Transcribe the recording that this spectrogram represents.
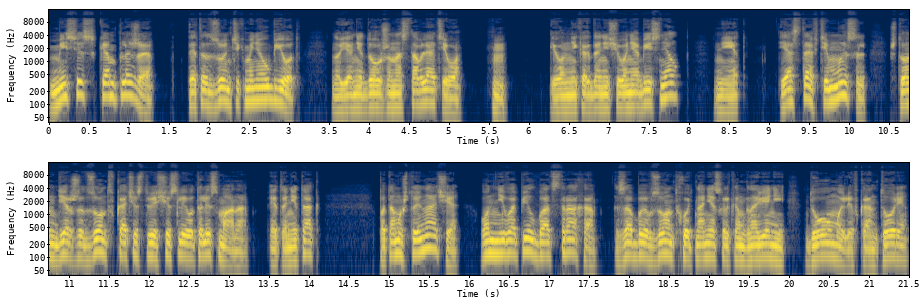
«Миссис Кэмпляже, этот зонтик меня убьет, но я не должен оставлять его». Хм, и он никогда ничего не объяснял? Нет. И оставьте мысль, что он держит зонт в качестве счастливого талисмана. Это не так. Потому что иначе он не вопил бы от страха, забыв зонт хоть на несколько мгновений дома или в конторе.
